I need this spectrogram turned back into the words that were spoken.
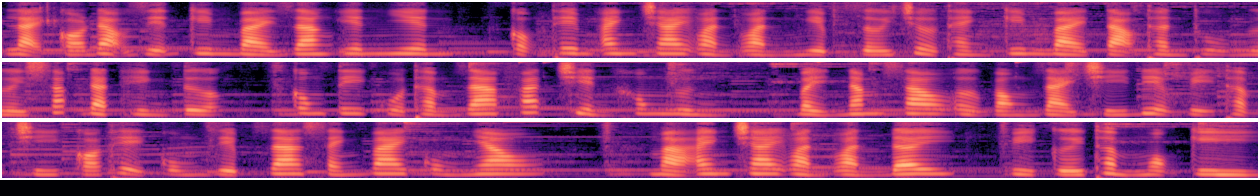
lại có đạo diễn kim bài Giang Yên Nhiên, cộng thêm anh trai oản oản nghiệp giới trở thành kim bài tạo thần thủ người sắp đặt hình tượng. Công ty của thẩm gia phát triển không ngừng. 7 năm sau ở vòng giải trí địa vị thậm chí có thể cùng Diệp ra sánh vai cùng nhau. Mà anh trai oản oản đây, vì cưới thẩm mộng kỳ,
